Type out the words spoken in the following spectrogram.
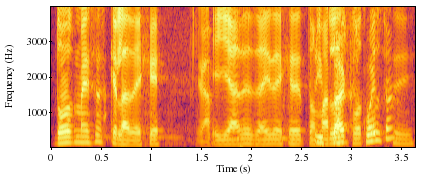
dos meses que la dejé. Ya. Y ya desde ahí dejé de tomar las fotos. cuenta? y-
